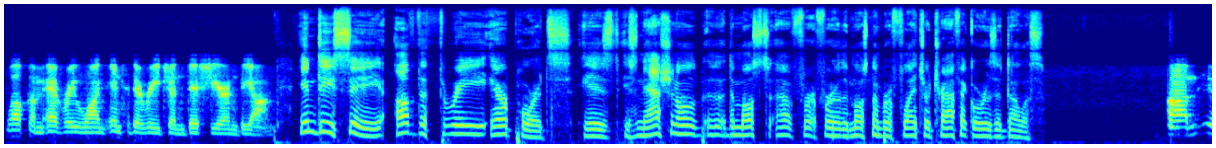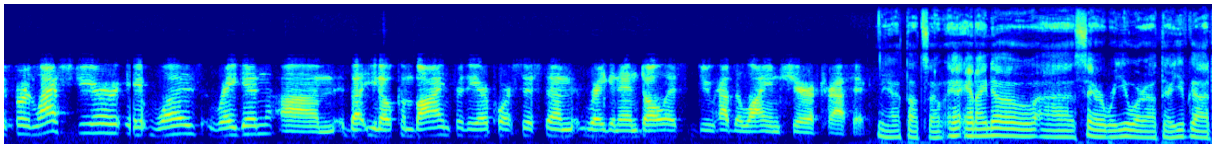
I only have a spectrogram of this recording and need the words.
welcome everyone into the region this year and beyond. In D.C., of the three airports, is is National uh, the most uh, for for the most number of flights or traffic, or is it Dulles? Um, for last year, it was Reagan, um, but you know, combined for the airport system, Reagan and Dulles do have the lion's share of traffic. Yeah, I thought so. And, and I know, uh, Sarah, where you are out there, you've got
